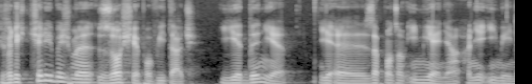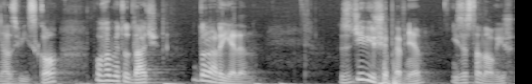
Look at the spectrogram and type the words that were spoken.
Jeżeli chcielibyśmy Zosię powitać jedynie e, za pomocą imienia, a nie imię i nazwisko, możemy tu dać dolar 1. Zdziwisz się pewnie i zastanowisz,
